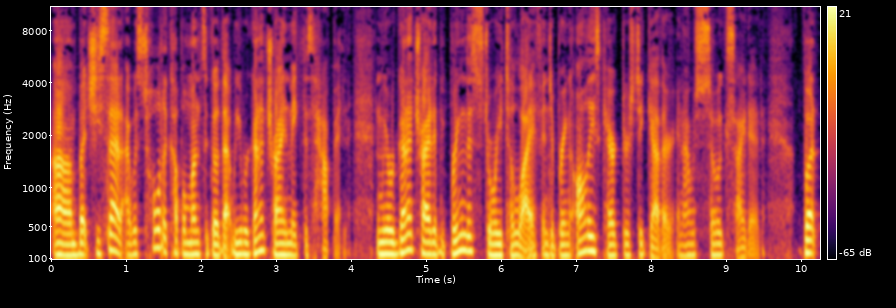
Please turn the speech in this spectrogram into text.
Um, but she said, I was told a couple months ago that we were going to try and make this happen. And we were going to try to bring this story to life and to bring all these characters together. And I was so excited. But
